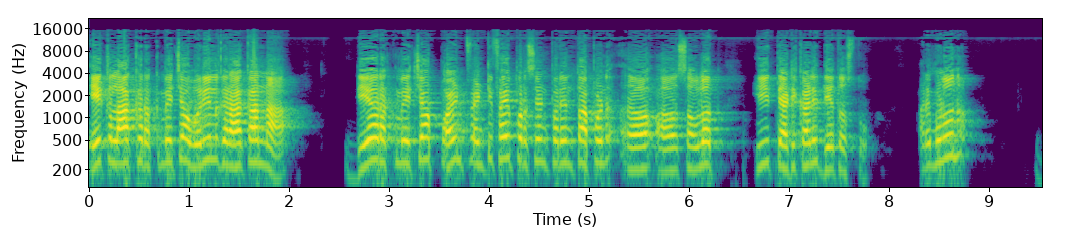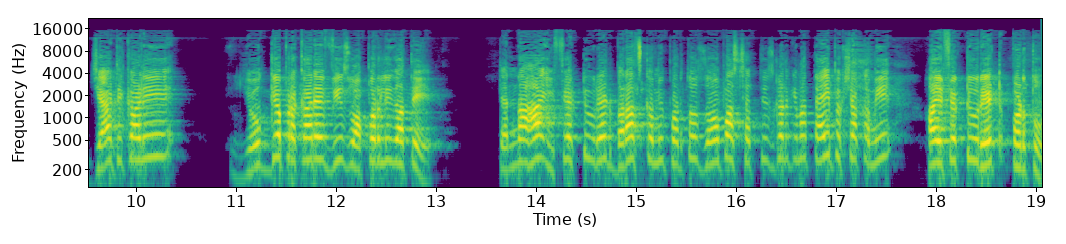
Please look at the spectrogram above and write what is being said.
एक लाख रकमेच्या वरील ग्राहकांना देय रकमेच्या पॉईंट ट्वेंटी फाईव्ह पर्सेंट पर्यंत आपण सवलत ही त्या ठिकाणी देत असतो. आणि म्हणून ज्या ठिकाणी योग्य प्रकारे वीज वापरली जाते त्यांना हा इफेक्टिव्ह रेट बराच कमी पडतो. जवळपास छत्तीसगड किंवा त्याहीपेक्षा कमी हा इफेक्टिव्ह रेट पडतो.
